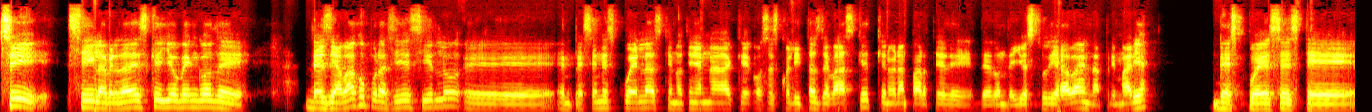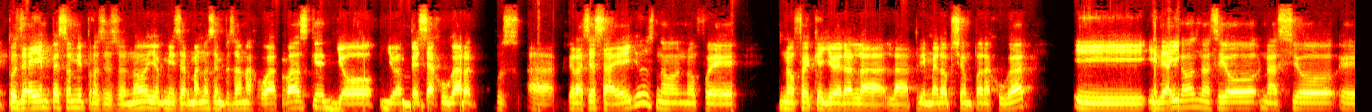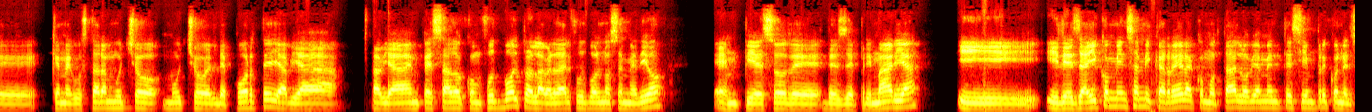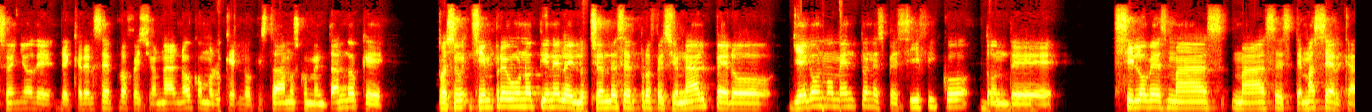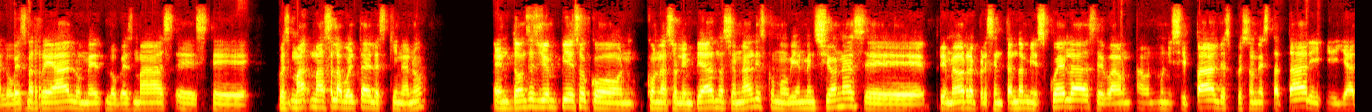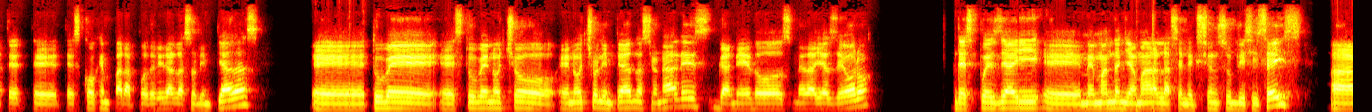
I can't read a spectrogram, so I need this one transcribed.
Sí, sí, la verdad es que yo vengo de, desde abajo, por así decirlo, eh, empecé en escuelas que no tenían nada que, o sea, escuelitas de básquet que no eran parte de, de donde yo estudiaba en la primaria. Después, este, pues de ahí empezó mi proceso, ¿no? Yo, mis hermanos empezaron a jugar básquet, yo, yo empecé a jugar, pues, gracias a ellos, no, no, fue, no fue que yo era la, la primera opción para jugar. Y, y, de ahí ¿no? nació, nació eh, que me gustara mucho, mucho el deporte. Ya había, había empezado con fútbol, pero la verdad el fútbol no se me dio. Empiezo de, desde primaria y, desde ahí comienza mi carrera como tal, obviamente siempre con el sueño de, querer ser profesional, ¿no? Como lo que, lo que estábamos comentando, que pues siempre uno tiene la ilusión de ser profesional, pero llega un momento en específico donde sí lo ves más, más, este, más cerca, lo ves más real, lo, ves más, este, pues más, más, a la vuelta de la esquina, ¿no? Entonces yo empiezo con, con las Olimpiadas Nacionales, como bien mencionas, eh, primero representando a mi escuela, se va a un, municipal, después a un estatal y, ya te, te, escogen para poder ir a las Olimpiadas. Eh, tuve, estuve en ocho, en ocho Olimpiadas Nacionales, gané dos medallas de oro. Después de ahí eh, me mandan llamar a la selección sub-16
